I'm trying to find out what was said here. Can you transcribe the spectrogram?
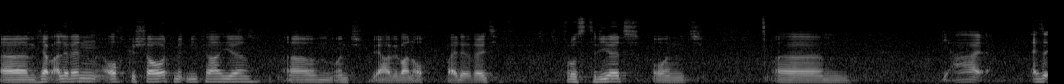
Ähm, ich habe alle Rennen auch geschaut mit Mika hier. Ähm, und ja, wir waren auch beide relativ frustriert. Und ähm, ja, also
